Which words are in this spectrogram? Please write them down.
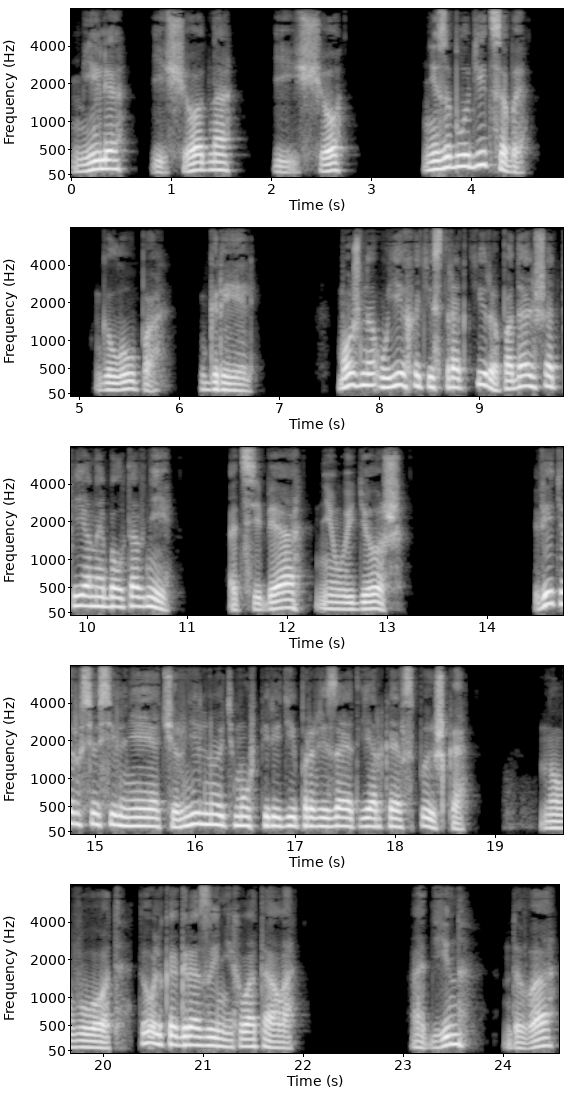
Миля, еще одна и еще. Не заблудиться бы. Глупо. Грель. Можно уехать из трактира подальше от пьяной болтовни. От себя не уйдешь. Ветер все сильнее, чернильную тьму впереди прорезает яркая вспышка. Ну вот, только грозы не хватало. Один, два,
